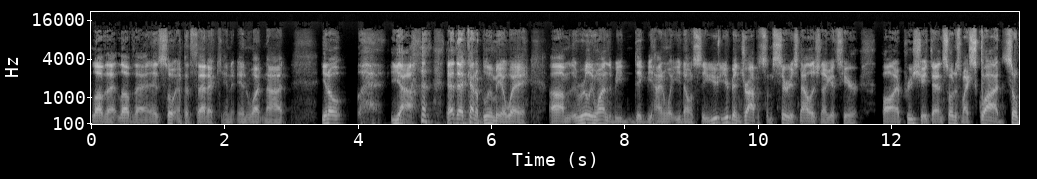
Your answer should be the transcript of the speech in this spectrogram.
love that, love that. And it's so empathetic and and whatnot. You know, yeah, that that kind of blew me away. Um, really wanted to be dig behind what you don't see. You you've been dropping some serious knowledge nuggets here, Paul. I appreciate that, and so does my squad. So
